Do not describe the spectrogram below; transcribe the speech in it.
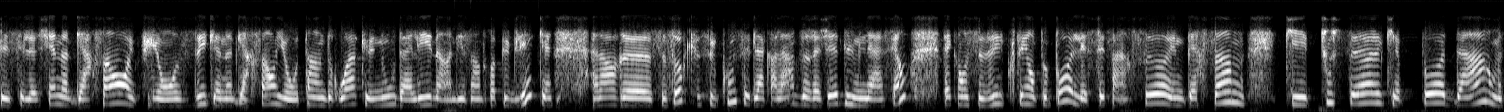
c'est le chien de notre garçon, et puis on se dit que notre garçon, il a autant de droits que nous d'aller dans des endroits publics. Alors, euh, c'est sûr que sur le coup, c'est de la colère, du rejet, de l'humiliation. Fait qu'on se dit, écoutez, on peut pas laisser faire ça à une personne qui est tout seule, qui a pas d'armes.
